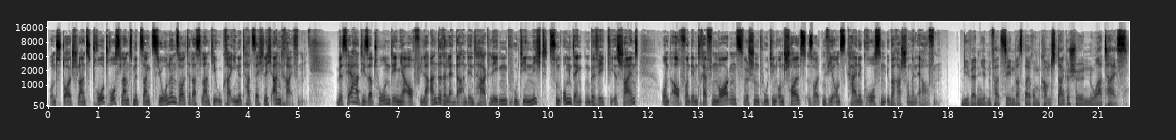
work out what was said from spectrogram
Und Deutschland droht Russland mit Sanktionen, sollte das Land die Ukraine tatsächlich angreifen. Bisher hat dieser Ton, den ja auch viele andere Länder an den Tag legen, Putin nicht zum Umdenken bewegt, wie es scheint. Und auch von dem Treffen morgen zwischen Putin und Scholz sollten wir uns keine großen Überraschungen erhoffen. Wir werden jedenfalls sehen, was bei rumkommt. Dankeschön, Noah Theis.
